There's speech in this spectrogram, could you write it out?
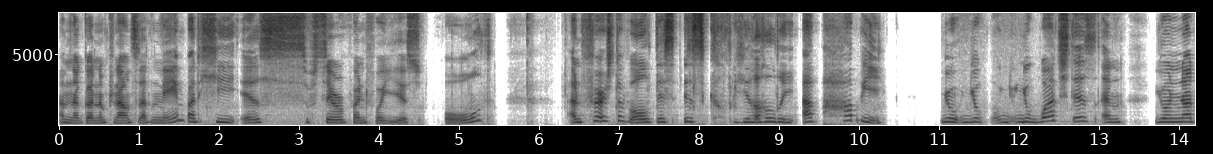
I'm not gonna pronounce that name, but he is 0.4 years old and first of all, this is clearly a puppy. You you you watch this and you're not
